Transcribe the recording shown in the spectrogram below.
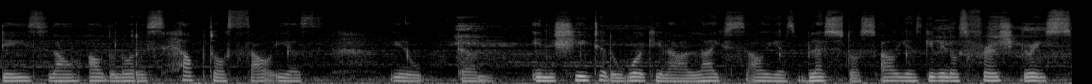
days now? How the Lord has helped us, how He has, you know, um, initiated a work in our lives, how He has blessed us, how He has given us fresh grace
